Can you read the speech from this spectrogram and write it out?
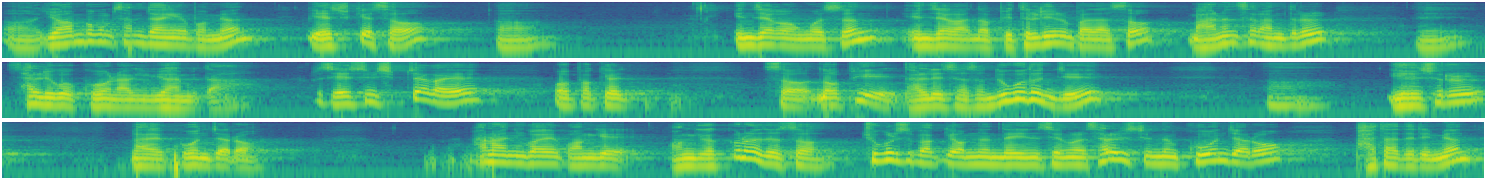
어, 요한복음 3장에 보면 예수께서 어, 인자가 온 것은 인자가 높이 들림을 받아서 많은 사람들을 예, 살리고 구원하기 위함이다. 그래서 예수님 십자가에 못 박혀서 높이 달리셔서 누구든지 어, 예수를 나의 구원자로 하나님과의 관계 관계가 끊어져서 죽을 수밖에 없는 내 인생을 살릴 수 있는 구원자로 받아들이면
